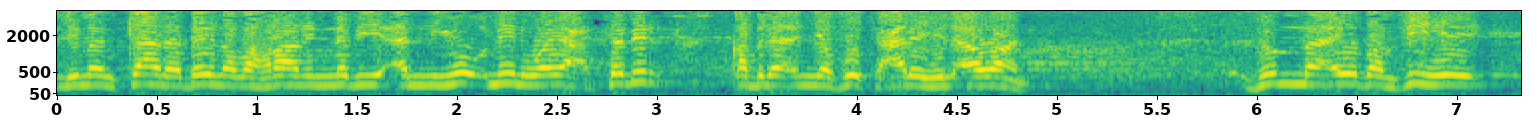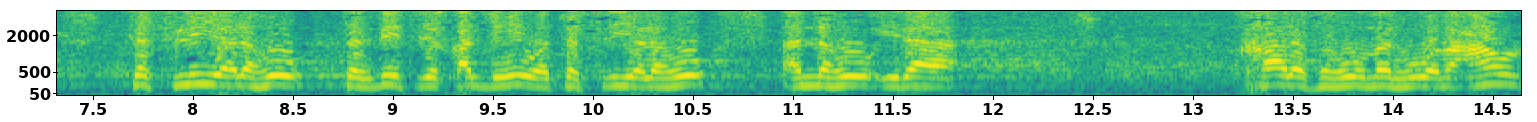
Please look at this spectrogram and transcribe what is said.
لمن كان بين ظهران النبي أن يؤمن ويعتبر قبل أن يفوت عليه الأوان. ثم أيضا فيه تسلية له تثبيت لقلبه وتسلية له أنه إذا خالفه من هو معه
